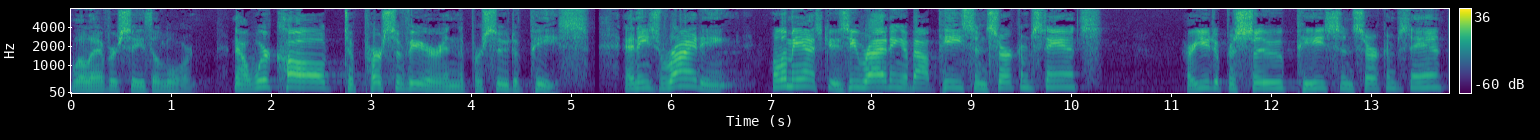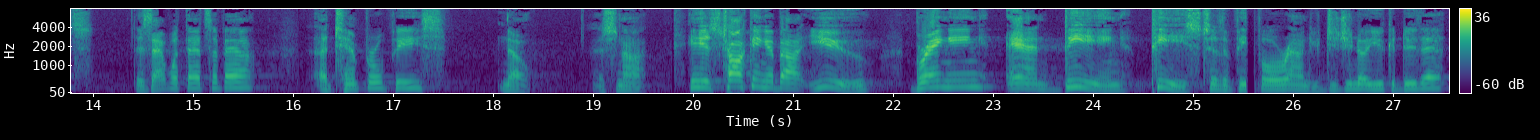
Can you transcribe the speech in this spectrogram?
will ever see the Lord. Now, we're called to persevere in the pursuit of peace. And he's writing, well, let me ask you, is he writing about peace and circumstance? Are you to pursue peace and circumstance? Is that what that's about? A temporal peace? No, it's not. He is talking about you bringing and being peace to the people around you. Did you know you could do that?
